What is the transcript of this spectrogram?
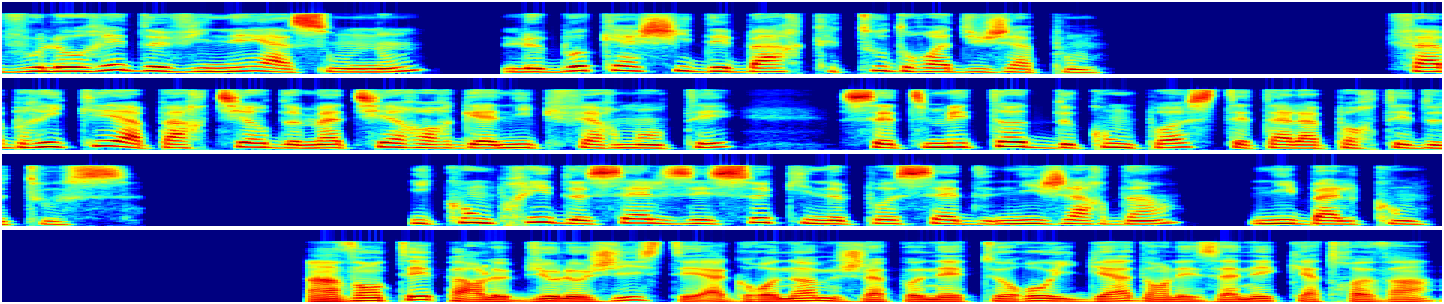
Vous l'aurez deviné à son nom, le bokashi débarque tout droit du Japon. Fabriqué à partir de matières organiques fermentées, cette méthode de compost est à la portée de tous. Y compris de celles et ceux qui ne possèdent ni jardin, ni balcon. Inventé par le biologiste et agronome japonais Toro Iga dans les années 80,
